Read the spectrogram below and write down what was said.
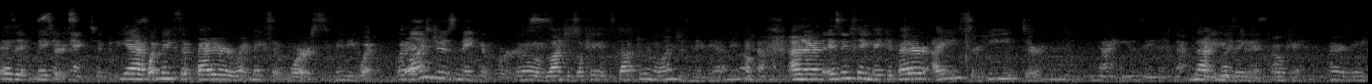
Does it make certain it? activities. Yeah, what makes it better or what makes it worse? Maybe what? what Lunges make it worse. Oh, lunges. Okay, stop doing the lunges. Maybe I don't know. Yeah. And then is anything make it better? Ice or heat or Mm, Not using it. Not, not using it? lunges. Okay, all right.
